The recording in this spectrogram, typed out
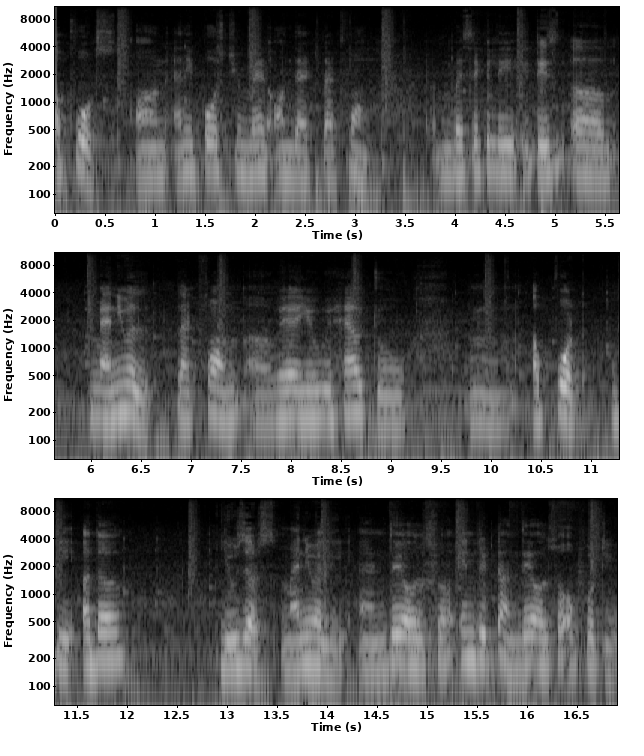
upvotes on any post you made on that platform. Basically, it is a manual platform uh, where you have to um, upvote the other users manually and they also in return they also upvote you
